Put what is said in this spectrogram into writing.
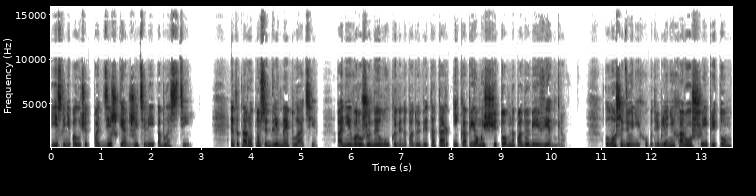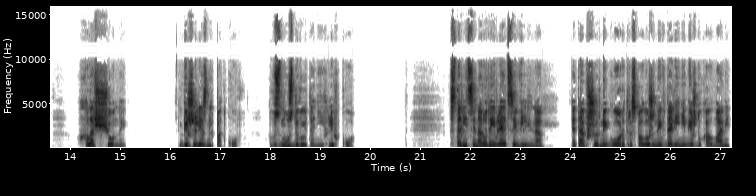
если не получат поддержки от жителей областей. Этот народ носит длинное платье, они вооружены луками наподобие татар и копьем и щитом наподобие венгров. Лошади у них употребление хорошие, притом хлощеные, без железных подков. Взнуздывают они их легко. Столицей народа является Вильна. Это обширный город, расположенный в долине между холмами,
